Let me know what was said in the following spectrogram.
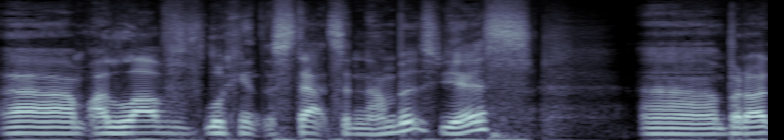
Um, I love looking at the stats and numbers, yes, um, but I,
